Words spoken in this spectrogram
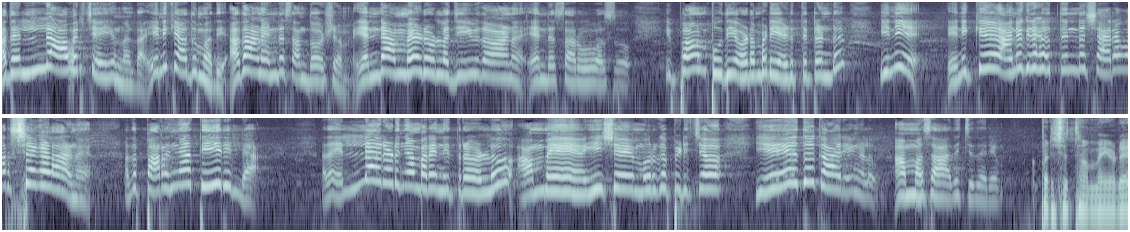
അതെല്ലാം അവർ ചെയ്യുന്നുണ്ട്. എനിക്കത് മതി. അതാണ് എന്റെ സന്തോഷം. എന്റെ അമ്മയുടെ ഉള്ള ജീവിതമാണ് എന്റെ സർവവസു ഇപ്പം പുതിയ ഉടമ്പടി എടുത്തിട്ടുണ്ട്. ഇനി എനിക്ക് അനുഗ്രഹത്തിന്റെ ശരവർഷങ്ങളാണ്. അത് പറഞ്ഞാൽ തീരില്ല. അത് എല്ലാവരോടും ഞാൻ പറയുന്ന ഇത്രേ ഉള്ളൂ. അമ്മയെ ഈശോയെ മുറുകെ പിടിച്ചോ ഏത് കാര്യങ്ങളും അമ്മ സാധിച്ചു തരും. പരിശുദ്ധ അമ്മയുടെ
